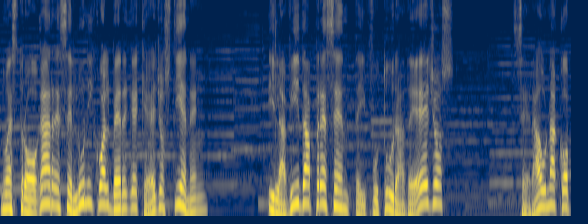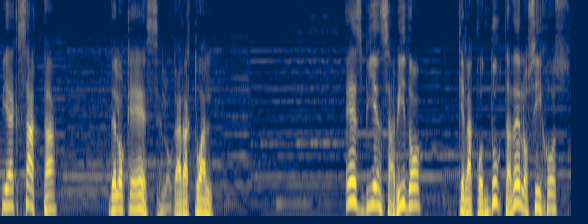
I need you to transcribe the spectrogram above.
Nuestro hogar es el único albergue que ellos tienen y la vida presente y futura de ellos será una copia exacta de lo que es el hogar actual. Es bien sabido que la conducta de los hijos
